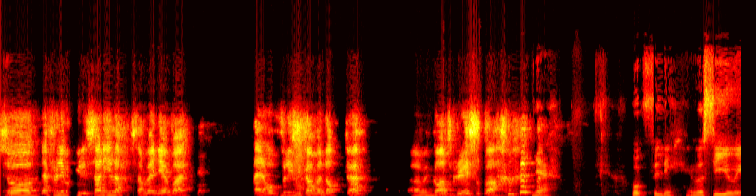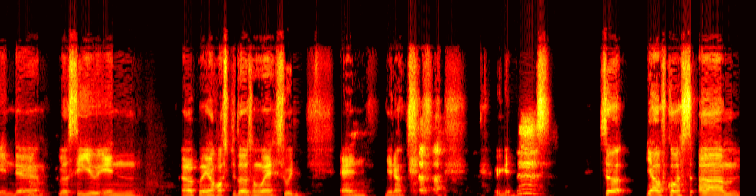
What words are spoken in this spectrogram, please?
So definitely we will study lah somewhere nearby, and hopefully become a doctor uh, with God's grace yeah. Hopefully. We'll see you in the we'll see you in uh, in a hospital somewhere soon. And you know again so yeah of course um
